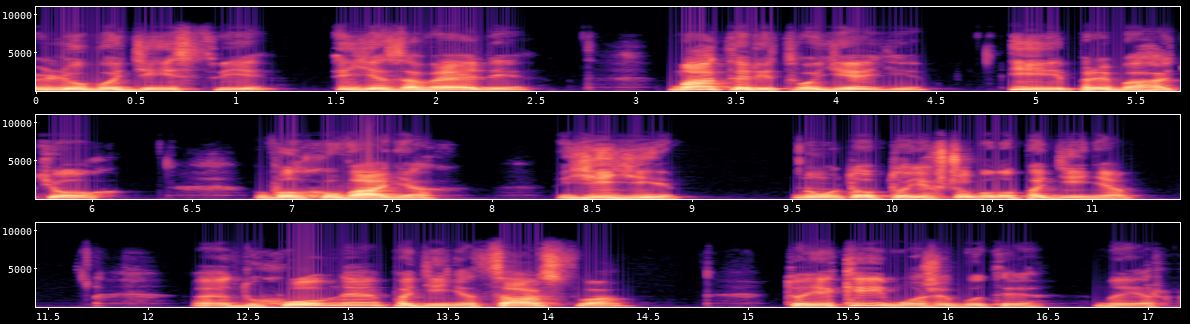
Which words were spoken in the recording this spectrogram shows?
любодійстві Єзавелі, матері твоєї, і при багатьох волхуваннях її. Ну, тобто, якщо було падіння е, духовне, падіння царства, то який може бути мир?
